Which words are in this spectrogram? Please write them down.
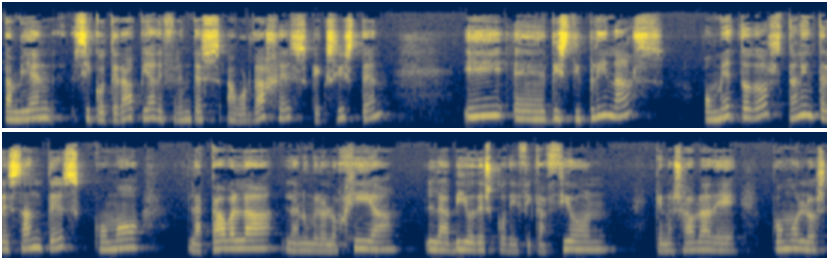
también psicoterapia, diferentes abordajes que existen, y eh, disciplinas o métodos tan interesantes como la cábala, la numerología, la biodescodificación, que nos habla de cómo los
